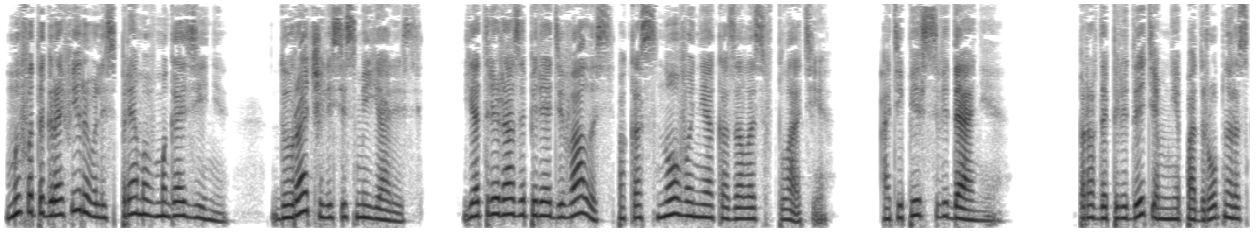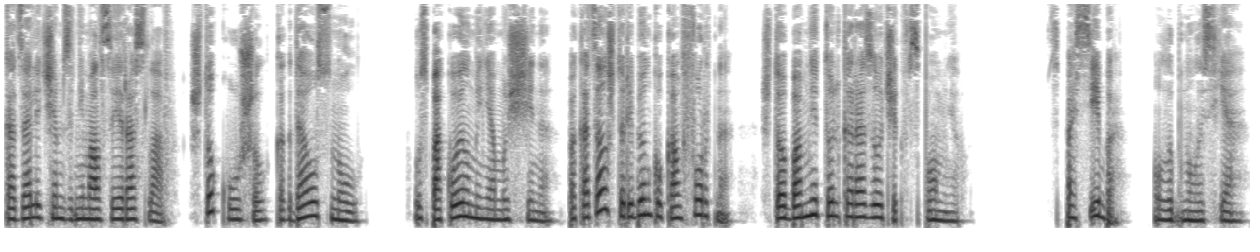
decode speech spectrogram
Мы фотографировались прямо в магазине, дурачились и смеялись. Я три раза переодевалась, пока снова не оказалась в платье. А теперь свидание. Правда, перед этим мне подробно рассказали, чем занимался Ярослав, что кушал, когда уснул. Успокоил меня мужчина, показал, что ребенку комфортно, что обо мне только разочек вспомнил. «Спасибо», — улыбнулась я.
